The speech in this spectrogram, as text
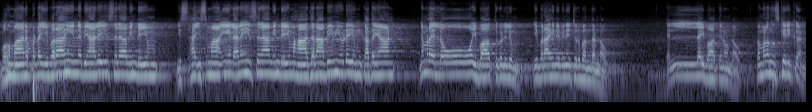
ബഹുമാനപ്പെട്ട ഇബ്രാഹിം നബി അലൈഹി ഇസ്ലാമിന്റെയും ഇസ്ഹ ഇസ്മായിൽ അലൈഹി ഇസ്ലാമിന്റെയും ഹാജറ ബീവിയുടെയും കഥയാണ് നമ്മളെ എല്ലാ ഇബാത്തുകളിലും ഇബ്രാഹിം നബിനേറ്റൊരു ബന്ധം ഉണ്ടാവും. എല്ലാ ഇബാത്തിനും ഉണ്ടാവും. നമ്മളെ നിസ്കരിക്കുകയാണ്.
